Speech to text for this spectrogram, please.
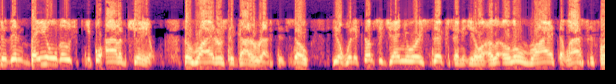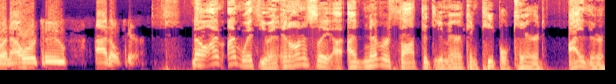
to then bail those people out of jail, the rioters that got arrested. So, you know, when it comes to January 6th and, you know, a, a little riot that lasted for an hour or two, I don't care. No, I'm I'm with you, and, and honestly, I, I've never thought that the American people cared either,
